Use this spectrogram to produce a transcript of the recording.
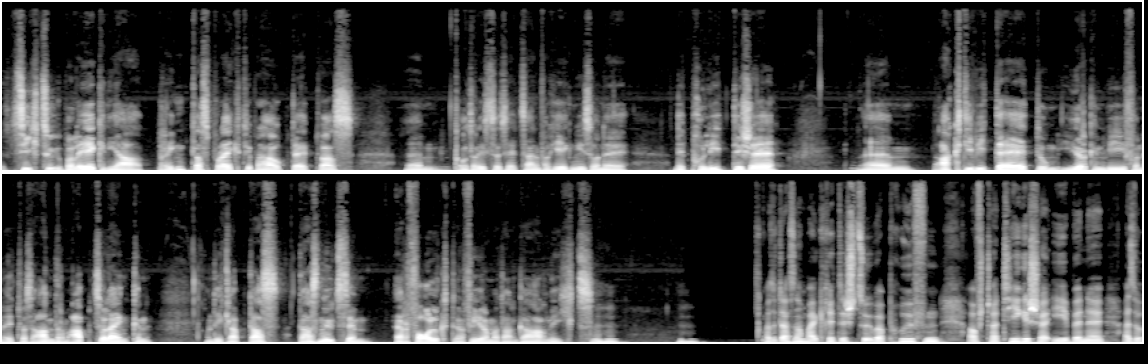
sich zu überlegen, ja, bringt das Projekt überhaupt etwas? Ähm, oder ist das jetzt einfach irgendwie so eine, eine politische ähm, Aktivität, um irgendwie von etwas anderem abzulenken? Und ich glaube, das, das nützt dem Erfolg der Firma dann gar nichts. Mhm. Mhm. Also das nochmal kritisch zu überprüfen auf strategischer Ebene. Also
